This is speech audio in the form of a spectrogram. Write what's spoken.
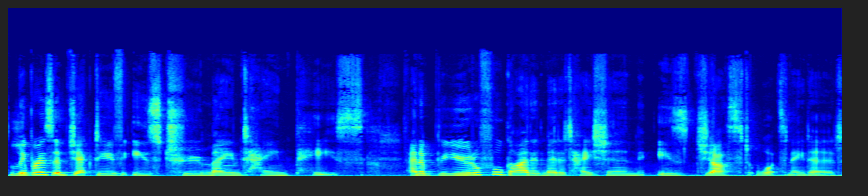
Libra's objective is to maintain peace and a beautiful guided meditation is just what's needed.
